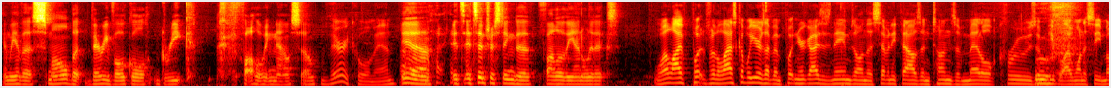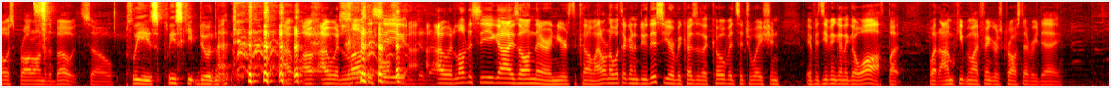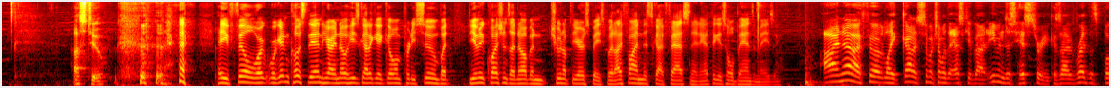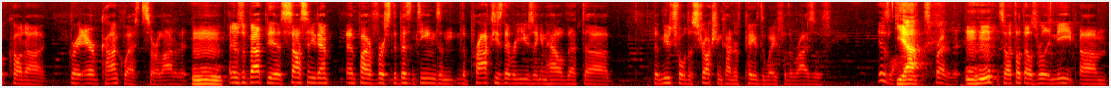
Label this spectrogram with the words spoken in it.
and we have a small but very vocal Greek following now. So Very cool, man. yeah, it's it's interesting to follow the analytics. Well, I've put for the last couple of years, I've been putting your guys' names on the seventy thousand tons of metal cruise of people I want to see most brought onto the boat. So Please, please keep doing that. I, I, I would love to see. did that. I would love to see you guys on there in years to come. I don't know what they're going to do this year because of the COVID situation, if it's even going to go off. But but I'm keeping my fingers crossed every day. Us too. Hey Phil, we're, we're getting close to the end here. I know he's got to get going pretty soon. But do you have any questions? I know I've been chewing up the airspace, but I find this guy fascinating. I think his whole band's amazing. I know. I feel like God, there's so much I want to ask you about, even just history, because I've read this book called uh, Great Arab Conquests, or a lot of it, and it was about the Sassanid Empire versus the Byzantines and the proxies they were using, and how that uh, the mutual destruction kind of paved the way for the rise of Islam, Yeah. and the spread of it. Mm-hmm. So I thought that was really neat. Um,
